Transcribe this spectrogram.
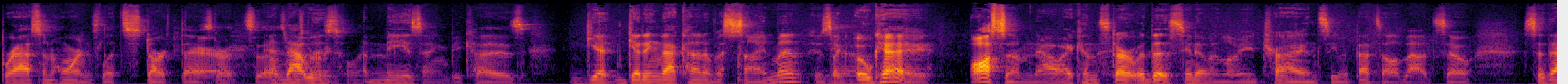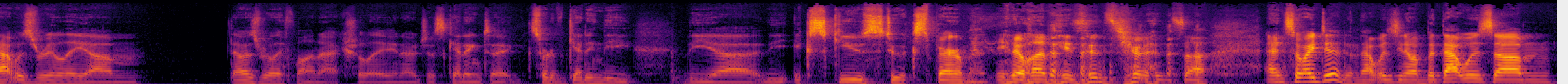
brass and horns let's start there. Start- so that and that was point. amazing because get getting that kind of assignment is like okay awesome now i can start with this you know and let me try and see what that's all about. So so that was really um that was really fun actually you know just getting to sort of getting the the uh, the excuse to experiment you know on these instruments uh, and so i did and that was you know but that was um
